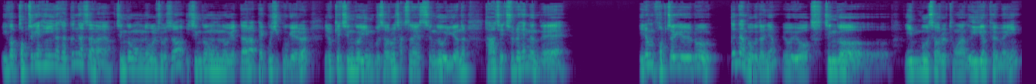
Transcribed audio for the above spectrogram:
이거 법적인 행위가 다 끝났잖아요. 증거 목록을 줘서 이 증거 목록에 따라 199개를 이렇게 증거 인부서로 작성해서 증거 의견을 다 제출을 했는데, 이러면 법적으로 끝난 거거든요. 요, 요 증거 인부서를 통한 의견 표명이.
